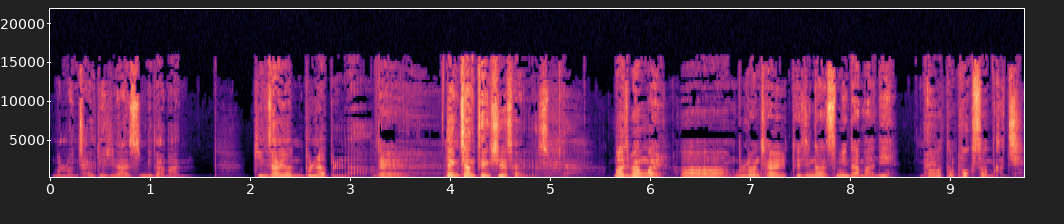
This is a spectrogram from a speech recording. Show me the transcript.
물론 잘 되진 않습니다만. 긴 사연 블라블라. 네. 땡창땡 씨의 사연이었습니다. 마지막 말. 아, 물론 잘 되진 않습니다만이 네. 어, 어떤 복선 같이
